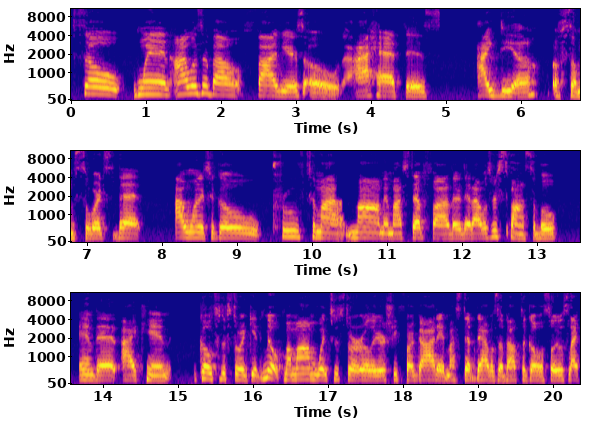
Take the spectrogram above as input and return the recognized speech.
So when I was about five years old, I had this idea of some sorts that I wanted to go prove to my mom and my stepfather that I was responsible and that I can go to the store and get milk. My mom went to the store earlier. She forgot it. My stepdad was about to go. So it was like,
